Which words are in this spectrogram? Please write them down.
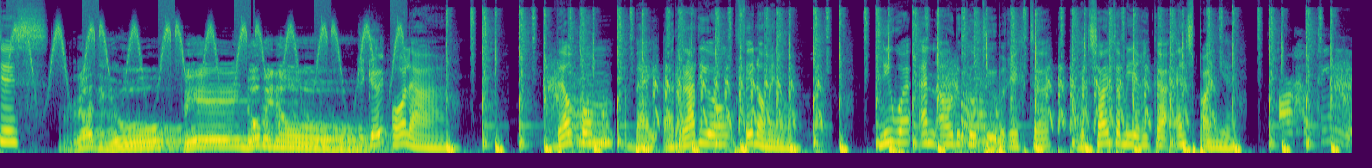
is Radio Fenomeno. Hola. Welkom bij Radio Fenomeno. Nieuwe en oude cultuurberichten uit Zuid-Amerika en Spanje. Argentinië,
